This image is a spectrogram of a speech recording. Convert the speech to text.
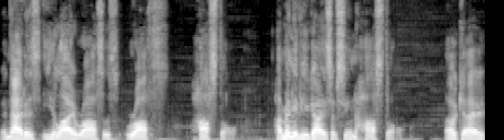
and that is Eli Roth's Roth's Hostel. How many of you guys have seen Hostel? Okay,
